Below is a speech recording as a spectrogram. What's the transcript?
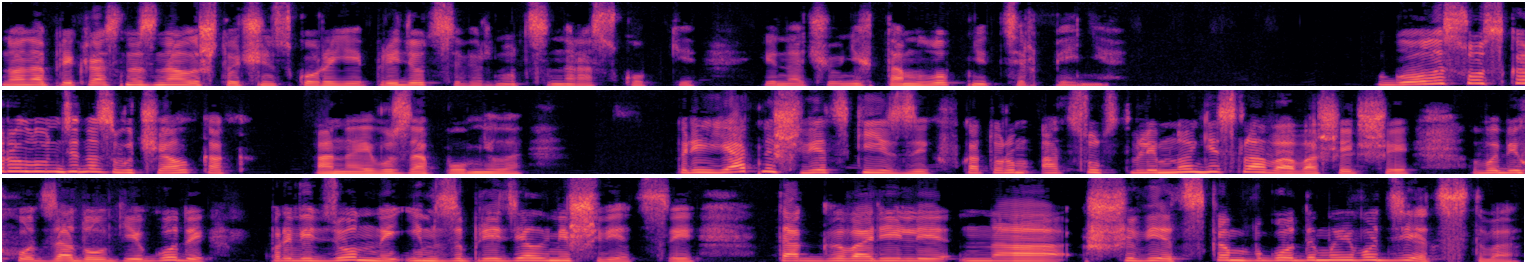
но она прекрасно знала, что очень скоро ей придется вернуться на раскопки, иначе у них там лопнет терпение. Голос Оскара Лундина звучал, как она его запомнила, Приятный шведский язык, в котором отсутствовали многие слова, вошедшие в обиход за долгие годы, проведенные им за пределами Швеции. Так говорили на шведском в годы моего детства.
